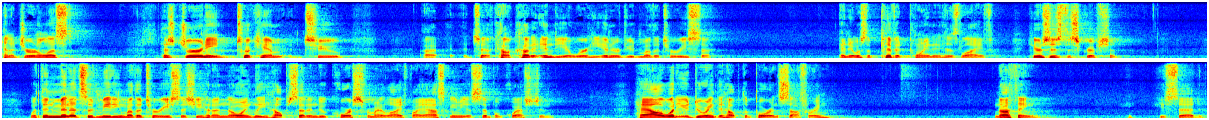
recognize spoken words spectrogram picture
and a journalist. His journey took him to, uh, to Calcutta, India, where he interviewed Mother Teresa. And it was a pivot point in his life. Here's his description Within minutes of meeting Mother Teresa, she had unknowingly helped set a new course for my life by asking me a simple question Hal, what are you doing to help the poor and suffering? Nothing, he said,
